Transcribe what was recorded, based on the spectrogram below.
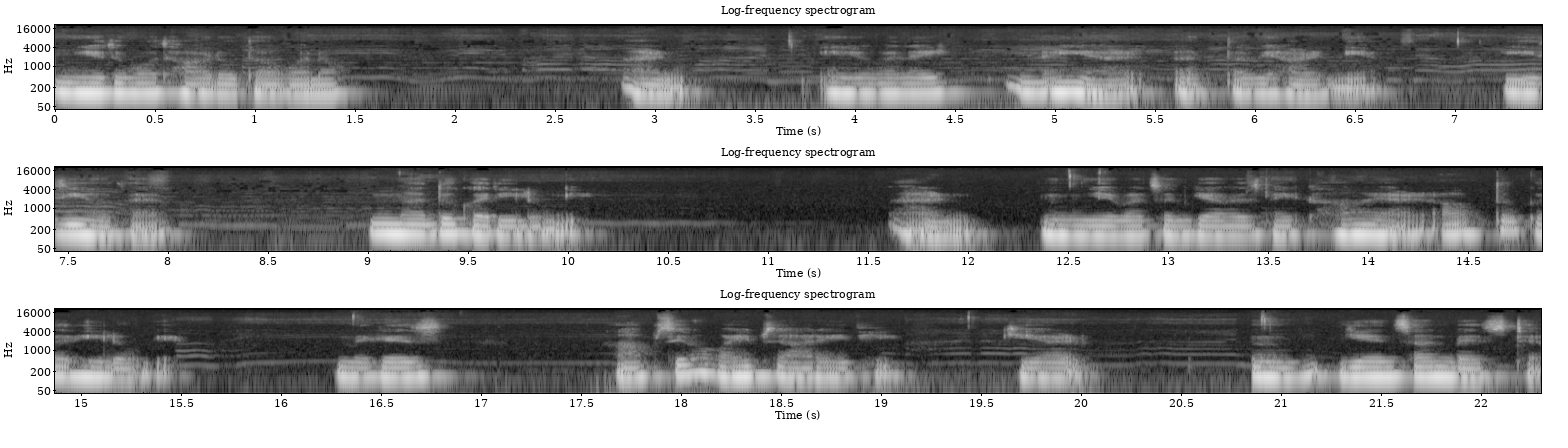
ये तो बहुत हार्ड होता होगा ना। एंड यू वर लाइक नहीं यार, इतना भी हार्ड नहीं है। ईजी होता है। मैं तो कर ही लूँगी। एंड ये बात सुन के आवाज़ लाइक हाँ यार, आप तो कर ही लोगे। बिकॉज़ आपसे वो वाइब्स आ रही थी कि यार ये इंसान बेस्ट है।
